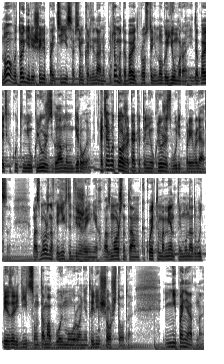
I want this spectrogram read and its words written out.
Но в итоге решили пойти совсем кардинальным путем и добавить просто немного юмора и добавить какую-то неуклюжесть главному герою. Хотя вот тоже, как эта неуклюжесть будет проявляться. Возможно, в каких-то движениях, возможно, там какой-то момент ему надо будет перезарядиться, он там обойму уронит или еще что-то непонятно.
